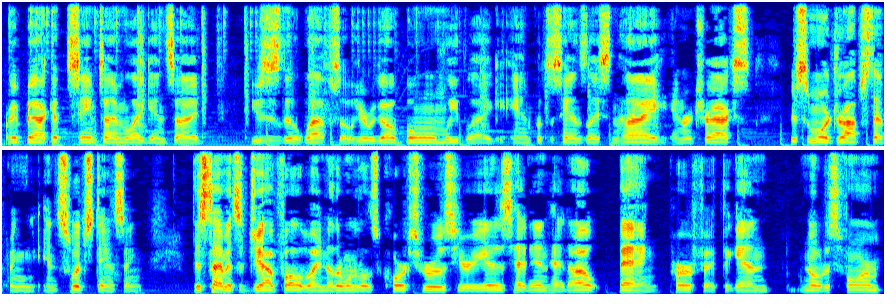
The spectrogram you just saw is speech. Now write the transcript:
Right back at the same time, leg inside uses the left. So here we go, boom, lead leg, and puts his hands nice and high and retracts. Here's some more drop stepping and switch dancing. This time it's a jab followed by another one of those corkscrews. Here he is, head in, head out, bang, perfect. Again, notice form.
